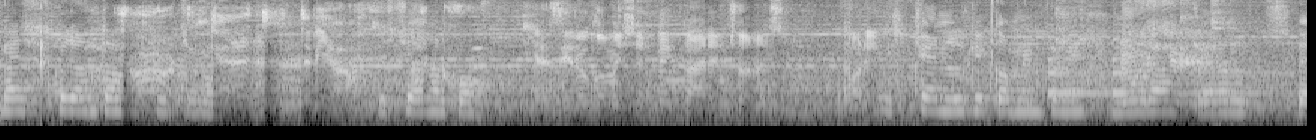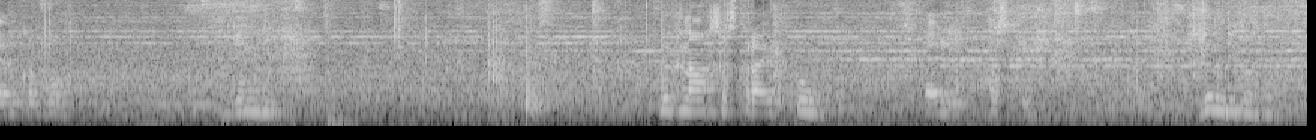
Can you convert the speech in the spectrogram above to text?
गैस इसको जानता हूँ, इस चैनल को। ज़ीरो कमीशन पे कार इंश्योरेंस और इस चैनल के कमेंट में मेरा चैनल स्पैम कर दो। जल्दी। लिखना सब्सक्राइब टू एली हस्ती जल्दी कर दो।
